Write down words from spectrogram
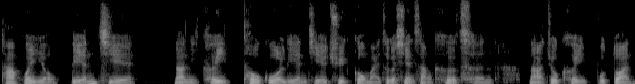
它会有连结，那你可以透过连结去购买这个线上课程，那就可以不断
